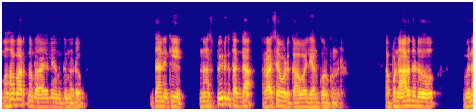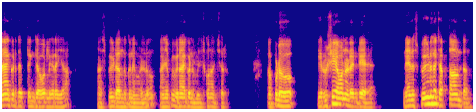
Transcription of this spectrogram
మహాభారతం రాయాలి అనుకున్నాడు. దానికి నా స్పీడ్కి తగ్గ రాసేవాడు కావాలి అని కోరుకున్నాడు. అప్పుడు నారదుడు వినాయకుడు తప్పితే ఇంకెవరు లేరయ్యా? ఆ స్పీడ్ అందుకునేవాళ్ళు అని చెప్పి వినాయకుడిని పిలుచుకొని వచ్చారు. అప్పుడు ఈ ఋషి ఏమన్నాడంటే నేను స్పీడ్గా చెప్తా ఉంటాను.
